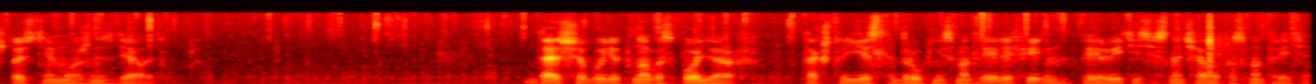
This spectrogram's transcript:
что с ним можно сделать. Дальше будет много спойлеров, так что если вдруг не смотрели фильм, прервитесь и сначала посмотрите.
